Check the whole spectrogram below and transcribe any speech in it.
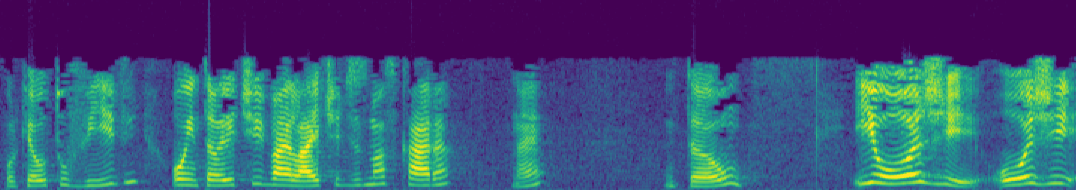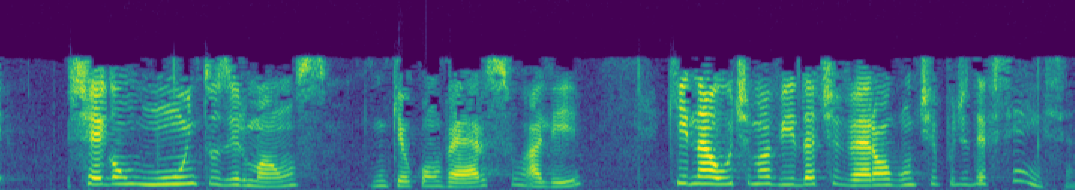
Porque ou tu vive, ou então ele te vai lá e te desmascara, né? Então, e hoje, hoje chegam muitos irmãos em que eu converso ali, que na última vida tiveram algum tipo de deficiência.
